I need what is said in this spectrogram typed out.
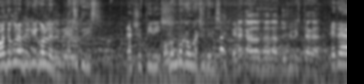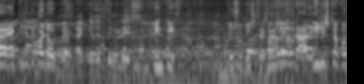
কত করে বিক্রি করলেন? একশো তিরিশ। একশো তিরিশ। কলম্ব কাউ একশো তিরিশ? এটা কালো সাদা দুশো বিশ টাকা। এটা এক কেজিতে কয়টা উঠবে? এক তিন পিস তিন পিস দুশো বিশ টাকা। আর ইলিশটা কত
